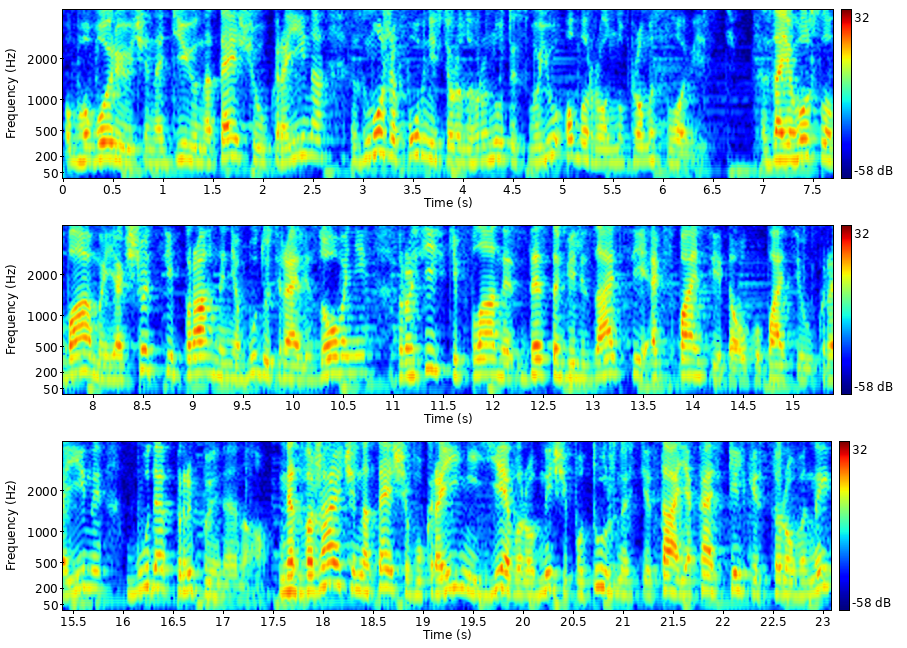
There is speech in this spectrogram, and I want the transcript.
обговорюючи надію на те, що Україна зможе повністю розгорнути свою оборонну промисловість. За його словами, якщо ці прагнення будуть реалізовані, російські плани дестабілізації, експансії та окупації України буде припинено. Незважаючи на те, що в Україні є виробничі потужності та якась кількість сировини,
